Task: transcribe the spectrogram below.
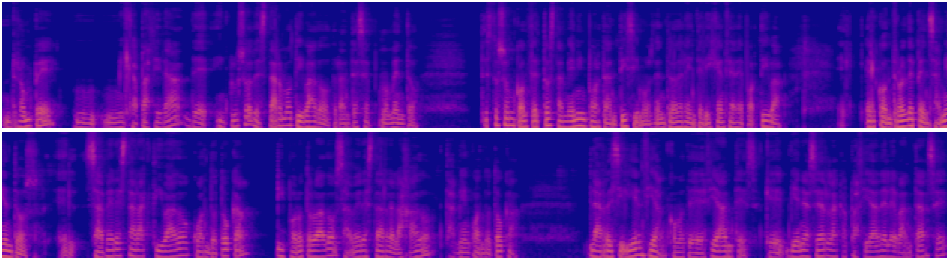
rompe mi capacidad de incluso de estar motivado durante ese momento. Estos son conceptos también importantísimos dentro de la inteligencia deportiva. El, control de pensamientos, el saber estar activado cuando toca y por otro lado saber estar relajado también cuando toca. La resiliencia, como te decía antes, que viene a ser la capacidad de levantarse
